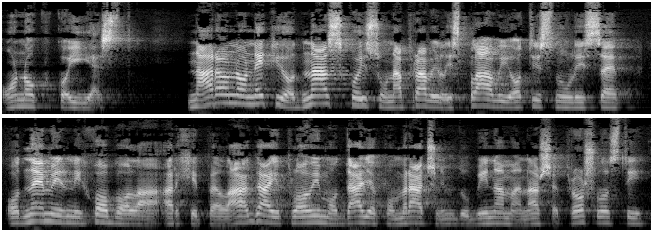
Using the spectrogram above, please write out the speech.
onog koji jest. Naravno, neki od nas koji su napravili splav i otisnuli se od nemirnih obola arhipelaga i plovimo dalje po mračnim dubinama naše prošlosti,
